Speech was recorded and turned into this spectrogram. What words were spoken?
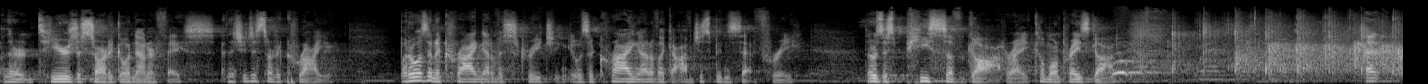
and her tears just started going down her face. And then she just started crying. But it wasn't a crying out of a screeching, it was a crying out of, like, I've just been set free. There was this peace of God, right? Come on, praise God. And,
